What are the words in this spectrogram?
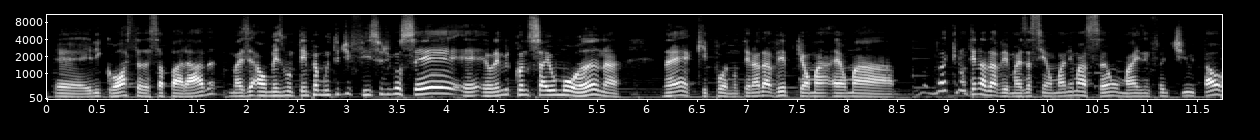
É, ele gosta dessa parada, mas ao mesmo tempo é muito difícil de você. É, eu lembro quando saiu Moana, né? Que, pô, não tem nada a ver, porque é uma. É uma não é que não tem nada a ver, mas assim, é uma animação mais infantil e tal.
